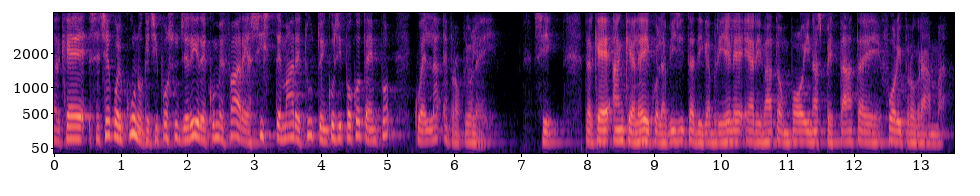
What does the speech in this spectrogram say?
perché se c'è qualcuno che ci può suggerire come fare a sistemare tutto in così poco tempo, quella è proprio lei. Sì, perché anche a lei quella visita di Gabriele è arrivata un po' inaspettata e fuori programma.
